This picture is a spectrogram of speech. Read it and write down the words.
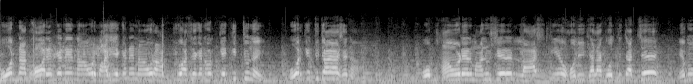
ওর না ঘর এখানে, না ওর বাড়ি এখানে, না ওর আত্মীয় আছে এখানে, ওর কে কিচ্ছু নেই। ওর কিচ্ছু যায় আসে না। ও ভাঁড়ের মানুষের লাশ নিয়ে হোলি খেলা করতে চাচ্ছে এবং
